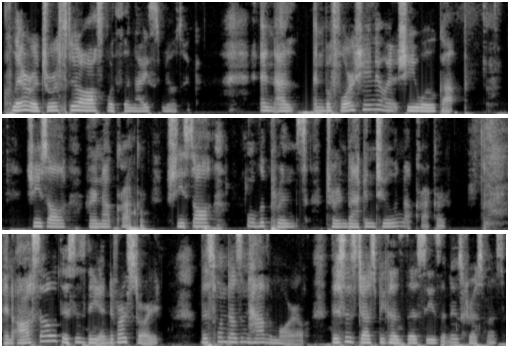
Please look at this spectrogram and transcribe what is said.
Clara drifted off with the nice music, and as, and before she knew it, she woke up. She saw her nutcracker. She saw the prince turn back into a nutcracker. And also, this is the end of our story. This one doesn't have a moral. This is just because this season is Christmas.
